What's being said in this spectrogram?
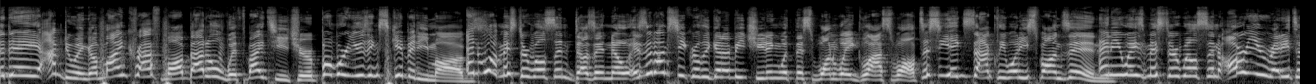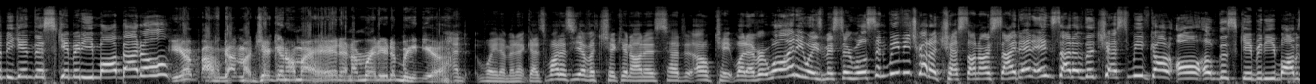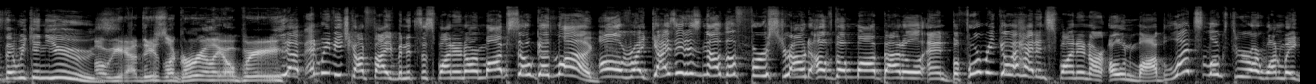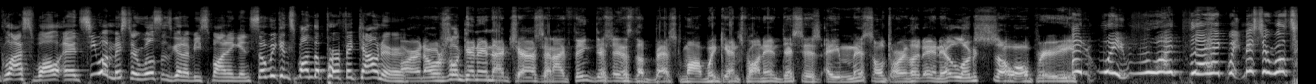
Today, I'm doing a Minecraft mob battle with my teacher, but we're using skibidi mobs. And what Mr. Wilson doesn't know is that I'm secretly gonna be cheating with this one-way glass wall to see exactly what he spawns in. Anyways, Mr. Wilson, are you ready to begin this skibidi mob battle? Yep, I've got my chicken on my head and I'm ready to beat you. And wait a minute, guys. Why does he have a chicken on his head? Okay, whatever. Well, anyways, Mr. Wilson, we've each got a chest on our side, and inside of the chest, we've got all of the skibidi mobs that we can use. Oh yeah, these look really OP. Yep, and we've each got five minutes to spawn in our mob, so good luck. All right, guys, it is now the first round of the mob battle, and before we go ahead and spawn in our own mob, let's look through our one-way glass wall and see what Mr. Wilson's gonna be spawning in, so we can spawn the perfect counter. All right, I was looking in that chest and I think this is the best mob we can spawn in. This is a missile toilet and it looks so OP. And wait, what the heck? Wait, Mr. Wilson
